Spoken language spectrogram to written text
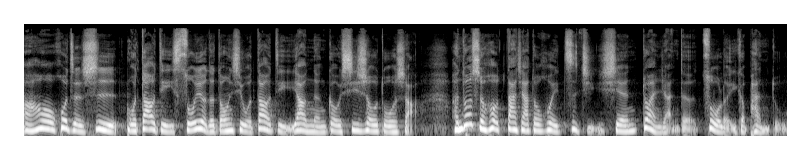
然后，或者是我到底所有的东西，我到底要能够吸收多少？很多时候，大家都会自己先断然的做了一个判读。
